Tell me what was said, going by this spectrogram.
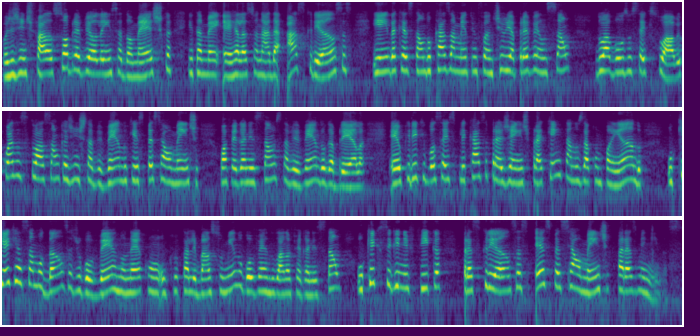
Hoje a gente fala sobre a violência doméstica e também é relacionada às crianças e ainda a questão do casamento infantil e a prevenção do abuso sexual. E com essa situação que a gente está vivendo, que especialmente o Afeganistão está vivendo, Gabriela, eu queria que você explicasse para a gente, para quem está nos acompanhando, o que que essa mudança de governo, né, com o que o Talibã assumindo o governo lá no Afeganistão, o que que significa para as crianças, especialmente para as meninas?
